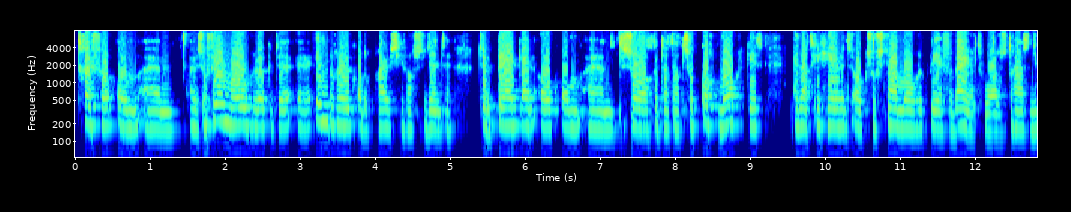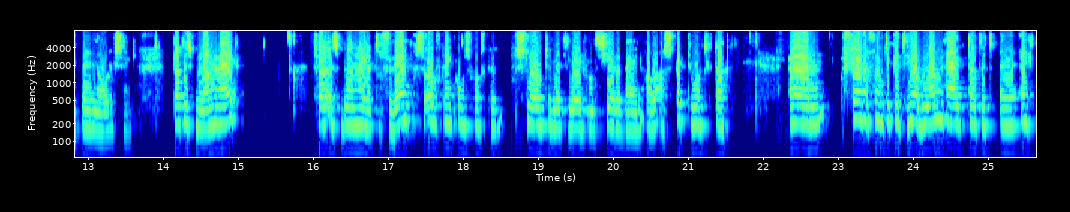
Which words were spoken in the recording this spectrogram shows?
treffen om um, uh, zoveel mogelijk de inbreuk op de privacy van studenten te beperken en ook om um, te zorgen dat dat zo kort mogelijk is en dat gegevens ook zo snel mogelijk weer verwijderd worden zodra ze niet meer nodig zijn. Dat is belangrijk. Verder is het belangrijk dat er verwerkersovereenkomst wordt gesloten met de leverancier waarbij in alle aspecten wordt gedacht Um, verder vond ik het heel belangrijk dat het uh, echt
